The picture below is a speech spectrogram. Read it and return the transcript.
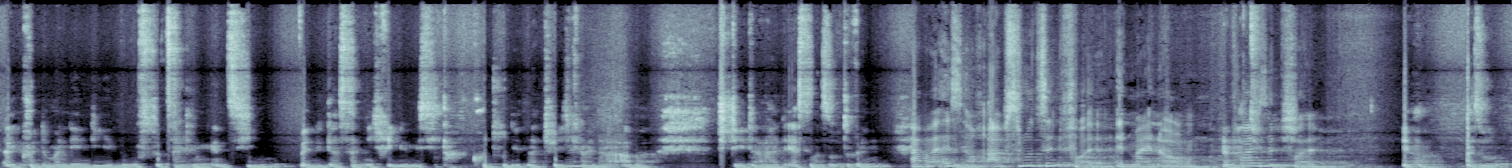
äh, könnte man denen die Berufsbezeichnung entziehen, wenn die das halt nicht regelmäßig machen. Kontrolliert natürlich mhm. keiner, aber steht da halt erstmal so drin. Aber ist auch absolut sinnvoll in meinen Augen. Ja, Voll natürlich. sinnvoll. Ja, also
